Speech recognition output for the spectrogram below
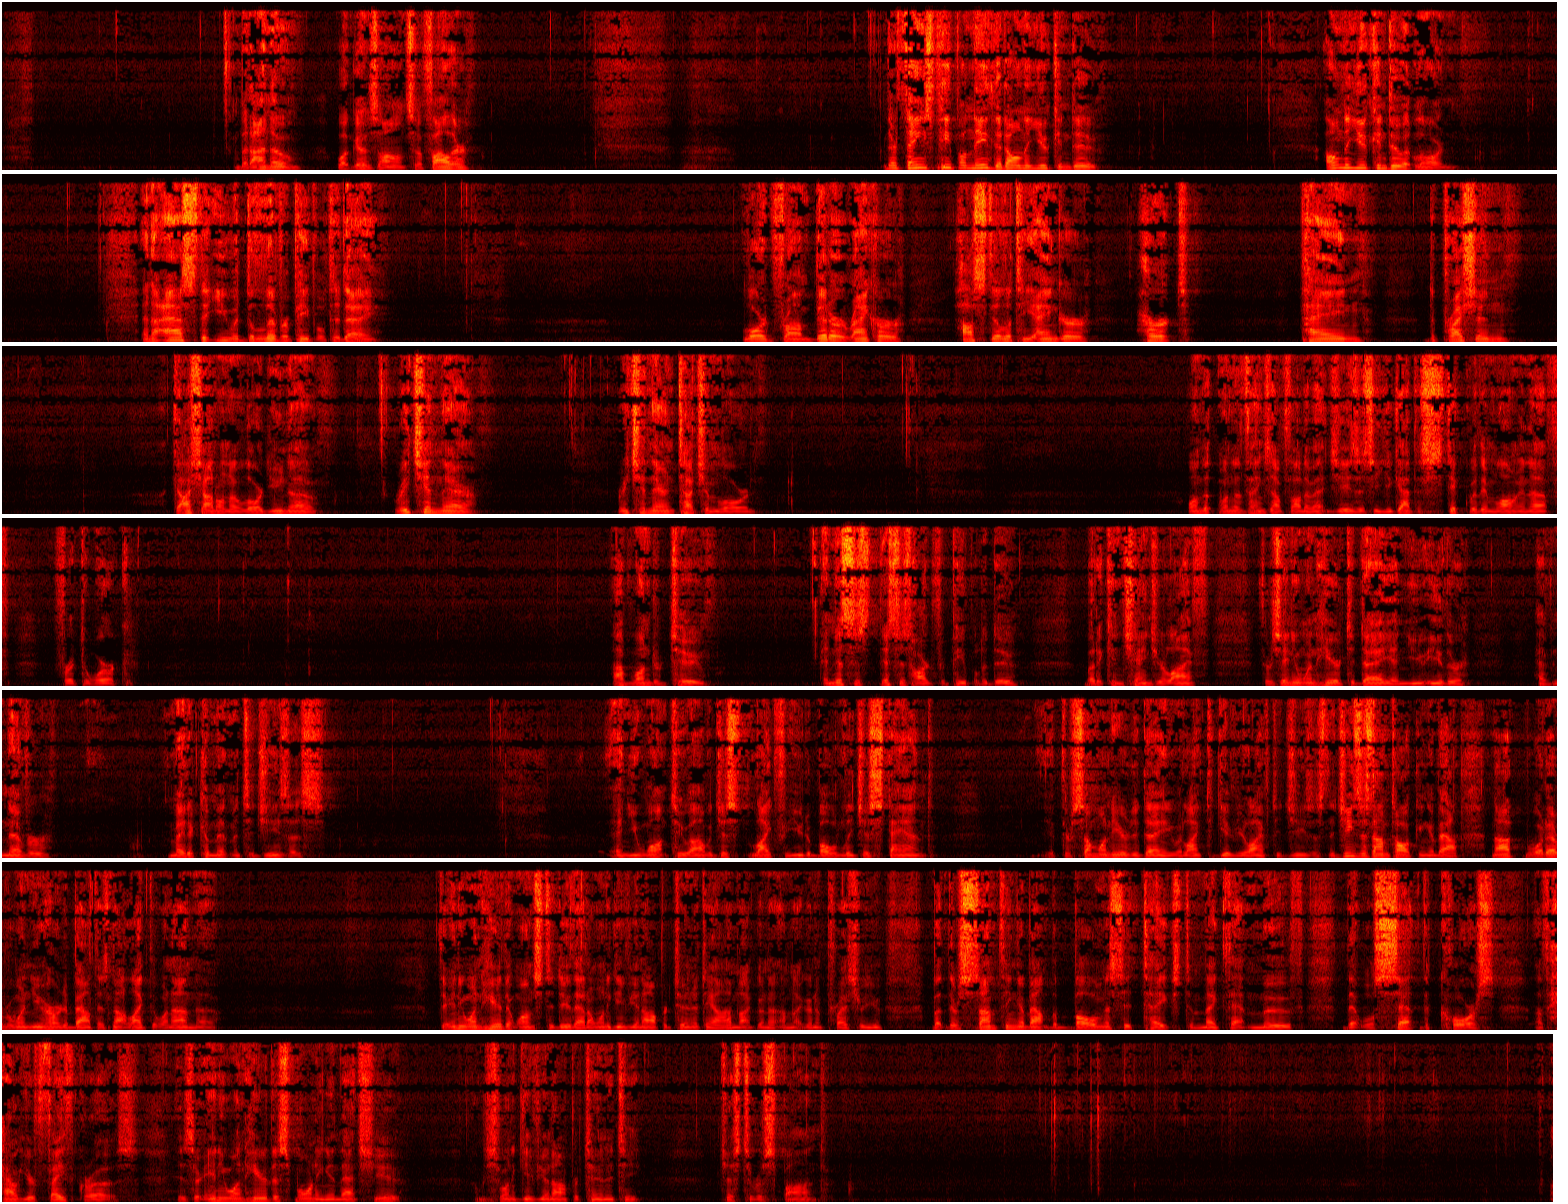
But I know what goes on. So, Father, There are things people need that only you can do. Only you can do it, Lord. And I ask that you would deliver people today. Lord, from bitter rancor, hostility, anger, hurt, pain, depression. Gosh, I don't know, Lord, you know. Reach in there. Reach in there and touch him, Lord. One of, the, one of the things I've thought about Jesus is you got to stick with him long enough for it to work. I've wondered too, and this is, this is hard for people to do, but it can change your life. If there's anyone here today and you either have never made a commitment to Jesus and you want to, I would just like for you to boldly just stand if there's someone here today who would like to give your life to Jesus, the Jesus I'm talking about, not whatever one you heard about that's not like the one I know. Is there anyone here that wants to do that? I want to give you an opportunity. I'm not going to pressure you, but there's something about the boldness it takes to make that move that will set the course of how your faith grows. Is there anyone here this morning and that's you? I just want to give you an opportunity just to respond.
